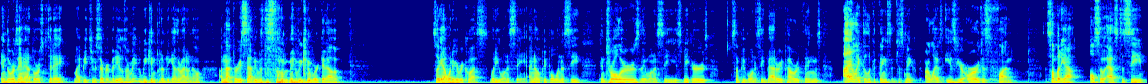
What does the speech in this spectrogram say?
indoors and outdoors today. Might be two separate videos or maybe we can put them together. I don't know. I'm not very savvy with this phone, but maybe we can work it out. So yeah, what are your requests? What do you want to see? I know people want to see controllers, they want to see speakers, some people want to see battery powered things. I like to look at things that just make our lives easier or just fun. Somebody also asked to see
